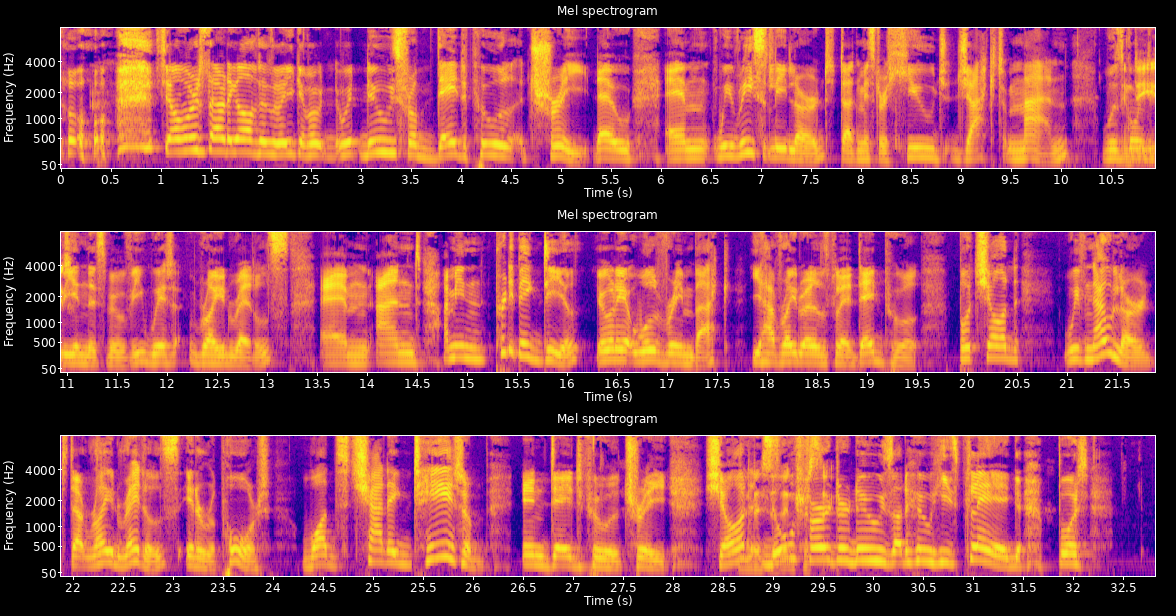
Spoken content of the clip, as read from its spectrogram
Sean, we're starting off this week about with news from Deadpool 3. Now, um, we recently learned that Mr. Huge Jacked Man was going to be in this movie with Ryan Reynolds. Um, and, I mean, pretty big deal. You're going to get Wolverine back. you have Ryan Reynolds play Deadpool. But Sean, we've now learned that Ryan Reynolds, in a report, wants Channing Tatum in Deadpool 3. Sean, no further news on who he's playing, but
